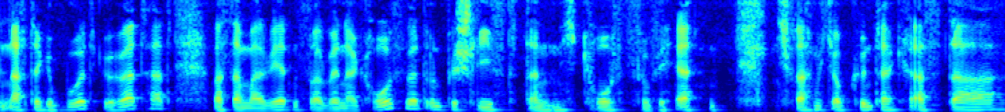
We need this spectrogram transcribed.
nach der Geburt gehört hat, was er mal werden soll, wenn er groß wird und beschließt, beschließt, dann nicht groß zu werden. Ich frage mich, ob Günter Grass da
